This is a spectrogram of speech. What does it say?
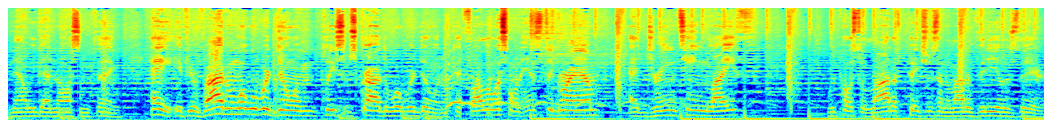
now we got an awesome thing. Hey, if you're vibing what we're doing, please subscribe to what we're doing, okay? Follow us on Instagram at Dream Team Life. We post a lot of pictures and a lot of videos there.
